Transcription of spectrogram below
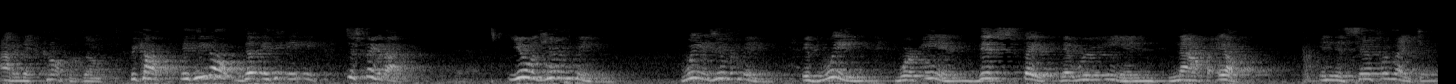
out of that comfort zone. Because if He don't, if, if, if, just think about it. You as human beings, we as human beings, if we were in this state that we're in now forever, in this sinful nature,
